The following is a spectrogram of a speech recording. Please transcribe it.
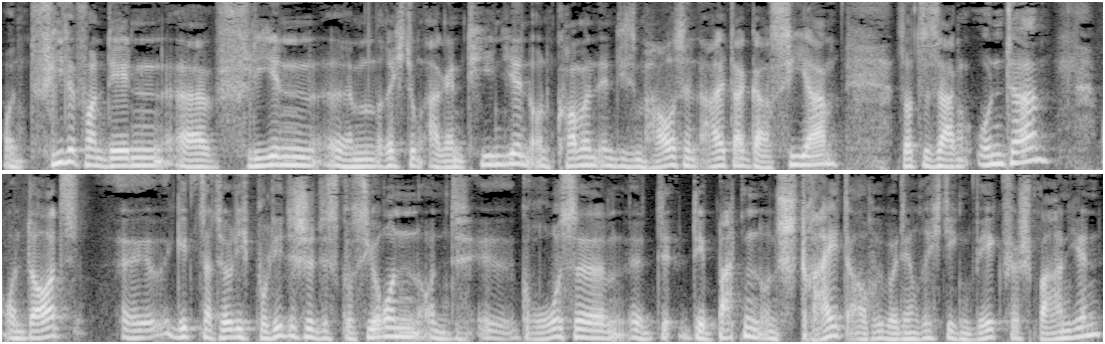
Und viele von denen äh, fliehen ähm, Richtung Argentinien und kommen in diesem Haus in Alta Garcia sozusagen unter. Und dort äh, gibt es natürlich politische Diskussionen und äh, große äh, Debatten und Streit auch über den richtigen Weg für Spanien.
